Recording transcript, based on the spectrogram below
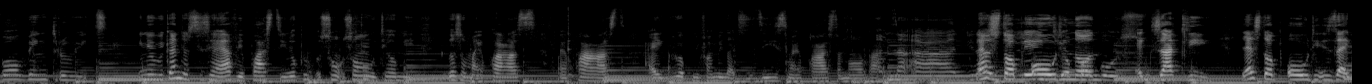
evolving through it. You know we can't just say i have a past you know people some, someone will tell me because of my past my past i grew up in a family that is this my past and all that. Not, uh, let's stop holding on. exactly. Let's stop holding it's like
